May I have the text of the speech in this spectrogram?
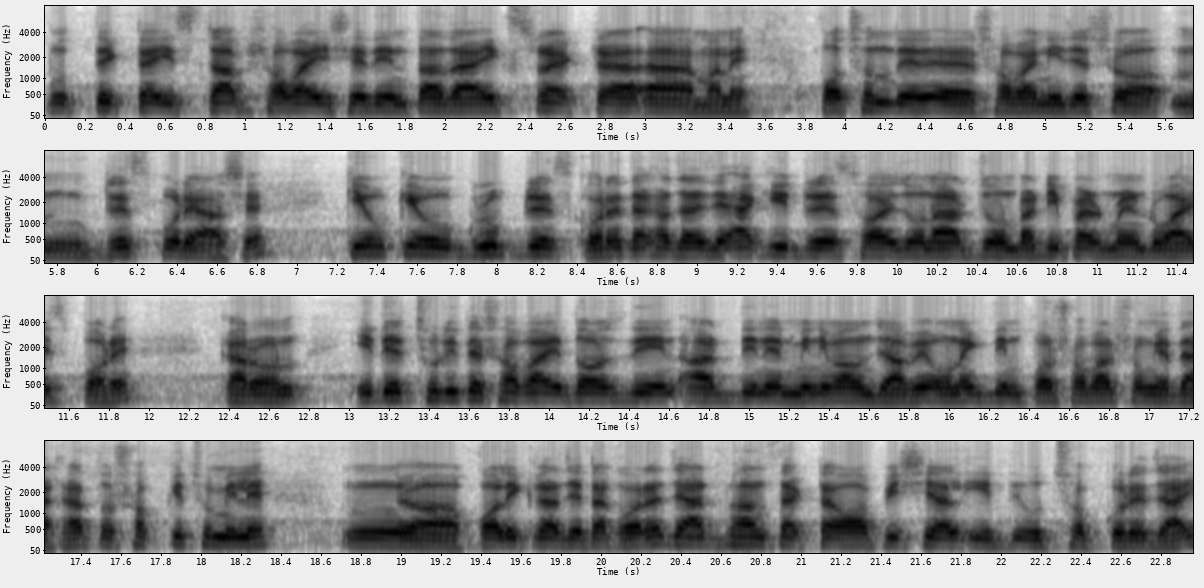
প্রত্যেকটা স্টাফ সবাই সেদিন তারা এক্সট্রা একটা মানে পছন্দের সবাই নিজস্ব ড্রেস পরে আসে। কেউ কেউ গ্রুপ ড্রেস করে, দেখা যায় যে একই ড্রেস ছয়জন, আটজন বা ডিপার্টমেন্ট ওয়াইজ পরে। কারণ ঈদের ছুটিতে সবাই দশ দিন, আট দিনের মিনিমাম যাবে অনেক দিন পর সবার সঙ্গে দেখা। তো সব কিছু মিলে কলিকরা যেটা করে যে অ্যাডভান্স একটা অফিসিয়াল ঈদ উৎসব করে যায়।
